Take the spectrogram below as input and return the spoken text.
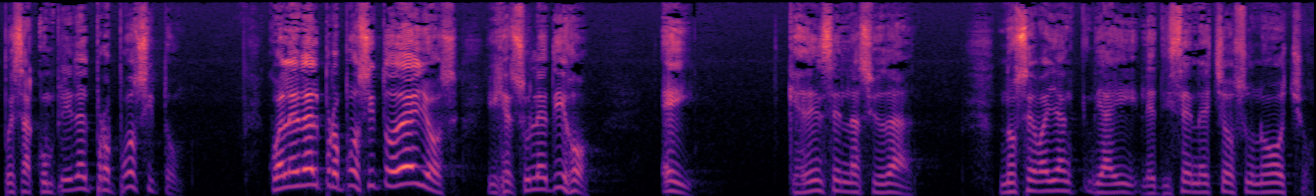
pues a cumplir el propósito. ¿Cuál era el propósito de ellos? Y Jesús les dijo, hey, quédense en la ciudad, no se vayan de ahí, les dice en Hechos 1.8,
